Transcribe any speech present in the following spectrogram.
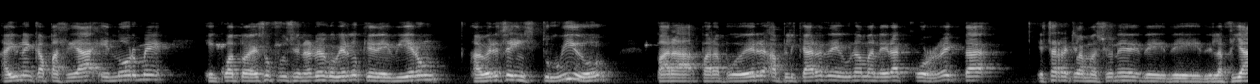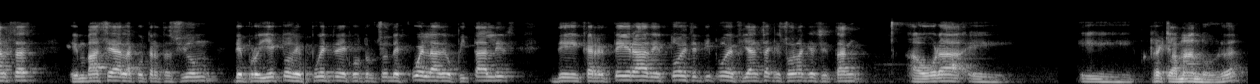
hay una incapacidad enorme en cuanto a esos funcionarios del gobierno que debieron haberse instruido para, para poder aplicar de una manera correcta estas reclamaciones de, de, las fianzas en base a la contratación de proyectos de puentes, de construcción de escuelas, de hospitales, de carreteras, de todo este tipo de fianzas que son las que se están ahora eh, eh, reclamando, ¿verdad?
